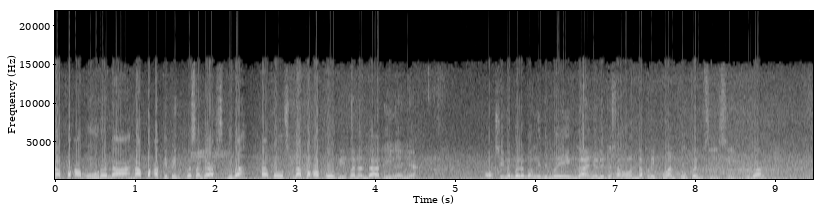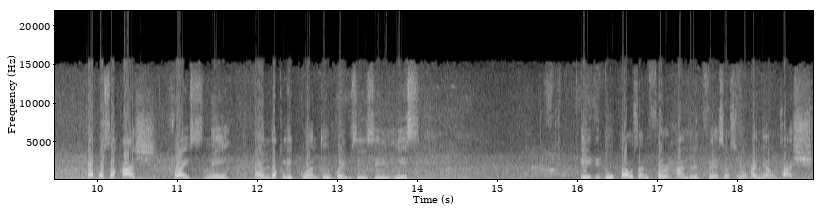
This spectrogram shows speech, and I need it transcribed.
Napakamura na, napakatipid pa sa gas, di ba? Tapos napakapogi pa ng datingan niya. Oh, sino ba namang hindi maiengganyo dito sa Honda Click 125cc, di ba? Tapos sa cash price ni Honda Click 125cc is 82,400 pesos yung kanyang cash.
